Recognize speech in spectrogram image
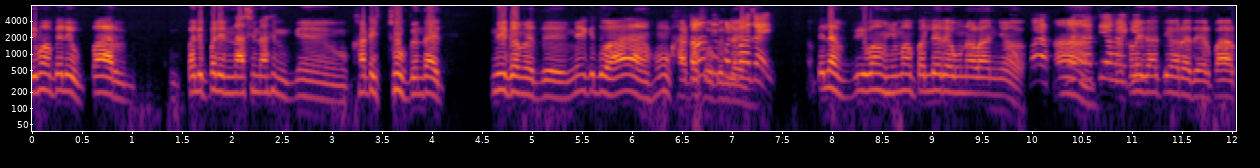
તેમાં પેલી પાર પલી પલી નાસી નાસી ખાટી છૂક ગંધાય નહીં ગમે તે મેં કીધું હા હું ખાટા છું ગંદાય પેલા વિવામ હિમા પલ્લે રે ઉનાળા ન્ય કકળી જાતી હરે તેર પાર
